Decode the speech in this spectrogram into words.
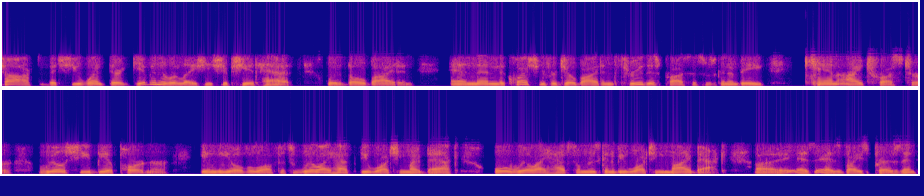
shocked that she went there given the relationship she had had with Beau Biden. And then the question for Joe Biden through this process was going to be can I trust her? Will she be a partner? In the Oval Office? Will I have to be watching my back, or will I have someone who's going to be watching my back uh, as as vice president?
